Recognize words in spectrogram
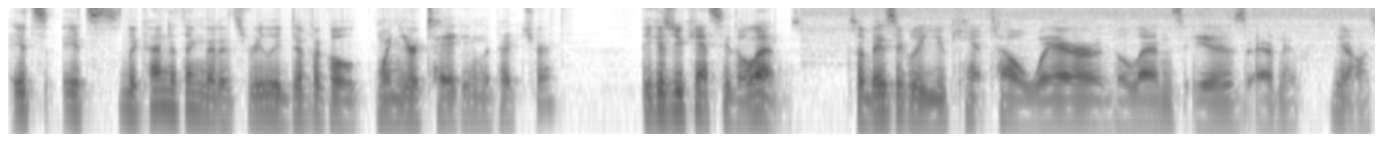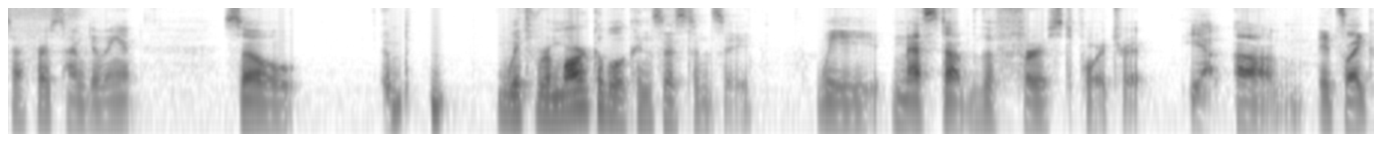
it's it's the kind of thing that it's really difficult when you're taking the picture, because you can't see the lens. So basically, you can't tell where the lens is, and it, you know it's our first time doing it. So, uh, with remarkable consistency, we messed up the first portrait. yeah. um, it's like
